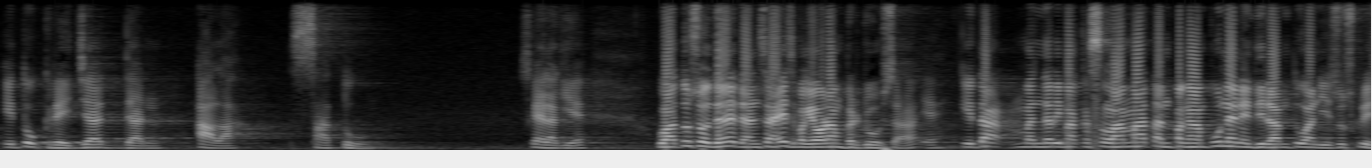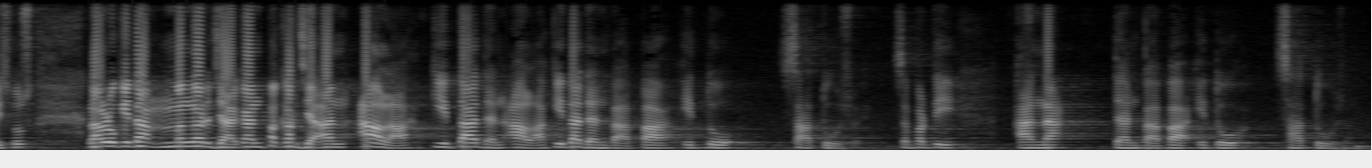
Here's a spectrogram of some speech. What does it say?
itu gereja dan Allah satu. Sekali lagi ya, waktu saudara dan saya sebagai orang berdosa, ya, kita menerima keselamatan pengampunan yang di dalam Tuhan Yesus Kristus, lalu kita mengerjakan pekerjaan Allah, kita dan Allah, kita dan Bapa itu satu, seperti anak dan Bapa itu satu.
